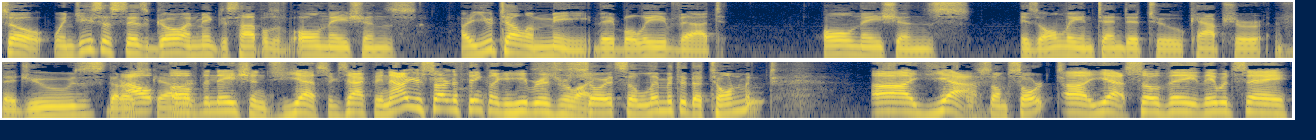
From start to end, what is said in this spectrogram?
So when Jesus says, "Go and make disciples of all nations," are you telling me they believe that all nations is only intended to capture the Jews that are Out scattered? of the nations. Yes, exactly. Now you're starting to think like a Hebrew Israelite. so it's a limited atonement uh yeah. of some sort. Uh, yeah, so they, they would say,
